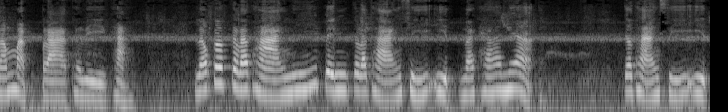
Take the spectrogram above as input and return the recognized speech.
น้ำหมักปลาทะเลค่ะ แล้วก็กระถางนี้เป็นกระถางสีอิฐนะคะเนี่ย กระถางสีอิฐ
